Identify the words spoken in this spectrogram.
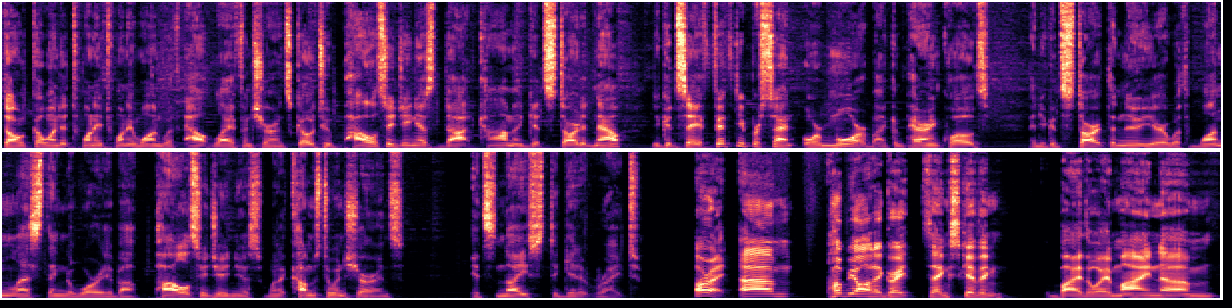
don't go into 2021 without life insurance. Go to policygenius.com and get started now. You could save 50% or more by comparing quotes and you could start the new year with one less thing to worry about. Policy Genius, when it comes to insurance, it's nice to get it right. All right. Um, hope you all had a great Thanksgiving, by the way. Mine, um,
